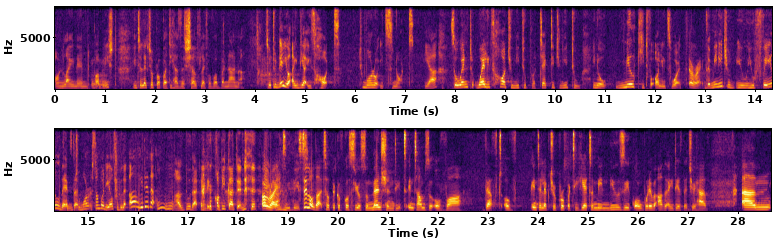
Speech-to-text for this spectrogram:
online and mm-hmm. published, intellectual property has a shelf life of a banana. So today your idea is hot, tomorrow it's not. Yeah. So when t- while it's hot, you need to protect it. You need to, you know, milk it for all it's worth. All right. The minute you you, you fail, then tomorrow somebody else will be like, oh, he did that. Mm, mm, I'll do that, and they copycat and All right. run with it. Still on that topic, of course, you also mentioned it in terms of uh, theft of intellectual property here to mean music or whatever other ideas that you have. Um,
